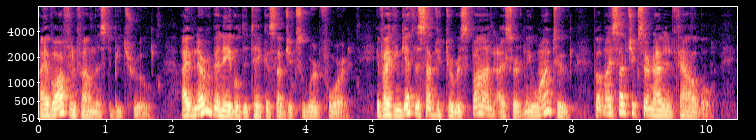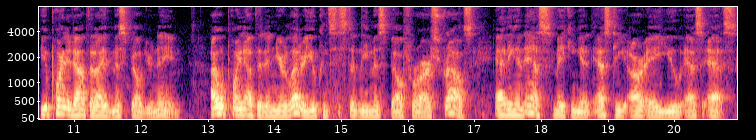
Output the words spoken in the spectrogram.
I have often found this to be true. I have never been able to take a subject's word for it. If I can get the subject to respond, I certainly want to, but my subjects are not infallible. You pointed out that I had misspelled your name. I will point out that in your letter you consistently misspell Farrar Straus, adding an S, making it S T R A U S S.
